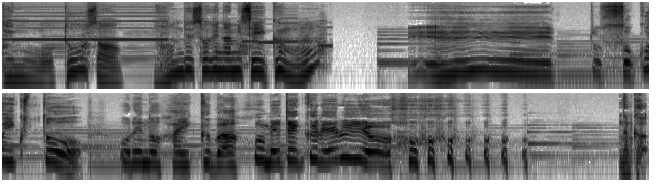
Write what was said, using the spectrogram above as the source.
でもお父さんなんでそげな店行くん？えーっと、そこ行くと、俺の俳句ば褒めてくれるよ。なんか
